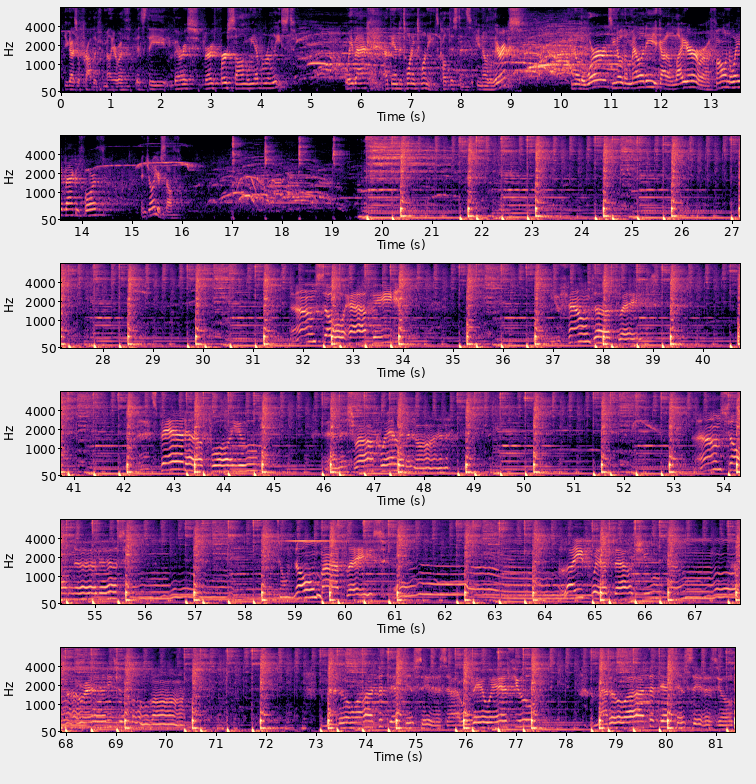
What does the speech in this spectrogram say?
you guys are probably familiar with. It's the very, very first song we ever released. Way back at the end of 2020. It's called Distance. If you know the lyrics, you know the words, you know the melody, you got a lighter or a phone to wave back and forth, enjoy yourself. I'm so I will be with you. No matter what the distances, you'll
